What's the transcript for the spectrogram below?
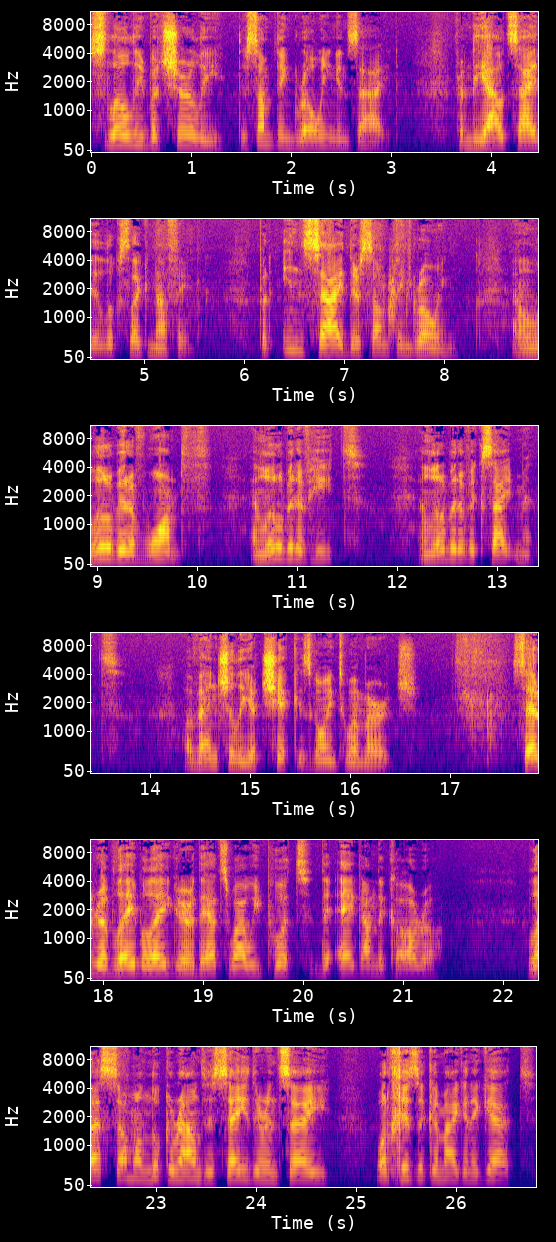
Slowly but surely, there's something growing inside. From the outside, it looks like nothing. But inside, there's something growing. And a little bit of warmth, and a little bit of heat, and a little bit of excitement. Eventually, a chick is going to emerge. Said Reb Leibel Eger, that's why we put the egg on the kara. Lest someone look around his Seder and say, What chizik am I going to get?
